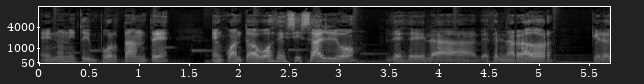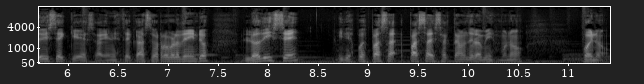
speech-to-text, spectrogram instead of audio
en un hito importante en cuanto a vos decís algo desde, la, desde el narrador que lo dice, que es en este caso Robert De Niro, lo dice y después pasa, pasa exactamente lo mismo, ¿no? Bueno,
